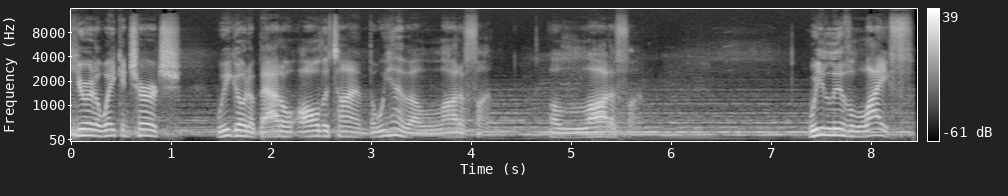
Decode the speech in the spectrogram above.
here at Awaken Church, we go to battle all the time, but we have a lot of fun. A lot of fun. We live life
